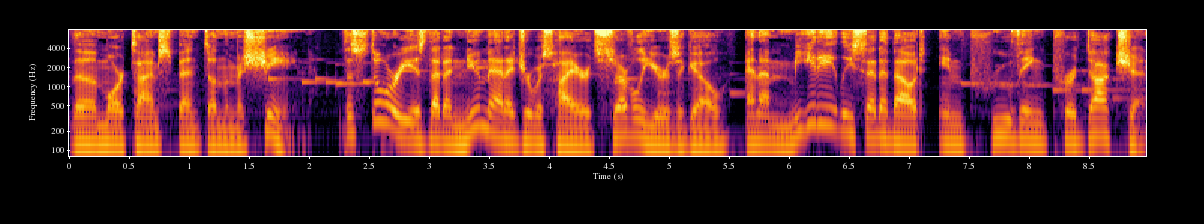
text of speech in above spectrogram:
the more time spent on the machine. The story is that a new manager was hired several years ago and immediately set about improving production.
